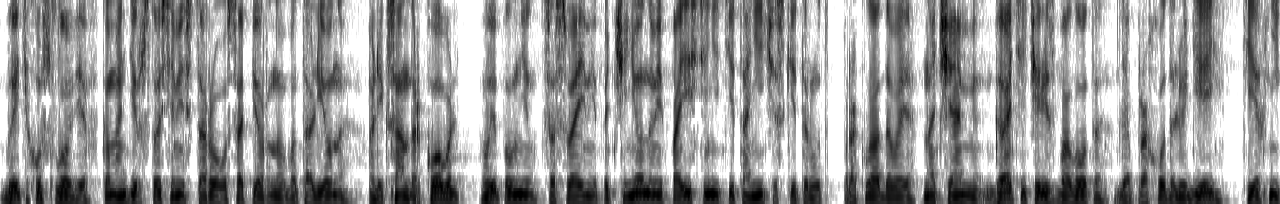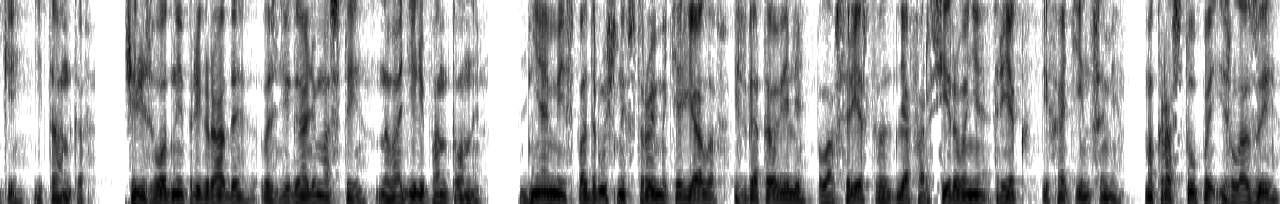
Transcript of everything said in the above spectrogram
В этих условиях командир 172-го саперного батальона Александр Коваль выполнил со своими подчиненными поистине титанический труд, прокладывая ночами гати через болото для прохода людей, техники и танков. Через водные преграды воздвигали мосты, наводили понтоны. Днями из подручных стройматериалов изготовили плавсредства для форсирования рек пехотинцами, макроступы из лозы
